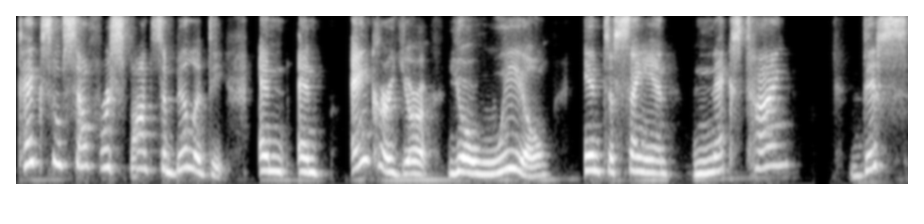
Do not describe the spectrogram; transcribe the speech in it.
take some self responsibility and and anchor your your will into saying next time this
